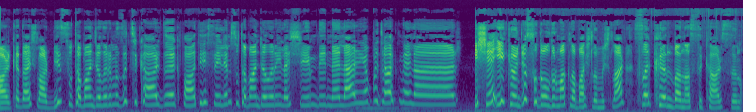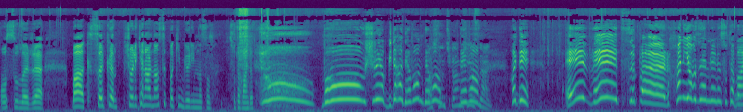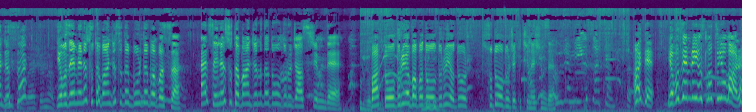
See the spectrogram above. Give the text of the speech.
Arkadaşlar biz su tabancalarımızı çıkardık. Fatih Selim su tabancalarıyla şimdi neler yapacak neler. İşe ilk önce su doldurmakla başlamışlar. Sakın bana sıkarsın o suları. Bak sakın. Şöyle kenardan sık bakayım göreyim nasıl su tabancası. wow, şuraya bir daha devam devam. Devam. Hadi. Evet süper. Hani Yavuz Emre'nin su tabancası? Yavuz Emre'nin su tabancası da burada babası. Gel senin su tabancanı da dolduracağız şimdi. Bak dolduruyor baba dolduruyor dur. Su dolduracak içine şimdi. Önemliyi ıslatacağım. Hadi. Yavuz Emre'yi ıslatıyorlar.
